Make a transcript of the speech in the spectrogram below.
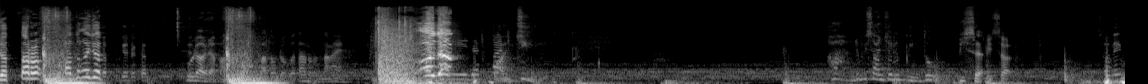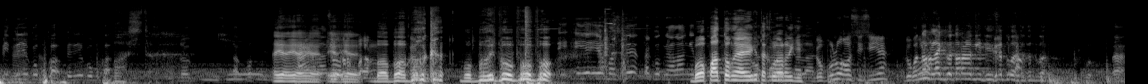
Jot, taruh. Patungnya, Jot. Udah, udah, patung. Patung udah gua taruh tentangnya. Oh, Jot. Di depan. anjing. Hah, dia bisa hancurin pintu. Bisa. Bisa. Sana ini pintunya gua buka, pintunya gua buka. Astaga. Takut. Ayo, ayo, ayo, ayo. Bawa, bawa, bawa, bawa, bawa, bawa, bawa, bawa. I- Iya, iya maksudnya takut ngalangin. Bawa patung ya, ngalangin. kita keluar lagi. Jalan. 20 OCC-nya? Gua taruh 20. lagi, gua taruh lagi di dekat gua, dekat gua. Ah,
